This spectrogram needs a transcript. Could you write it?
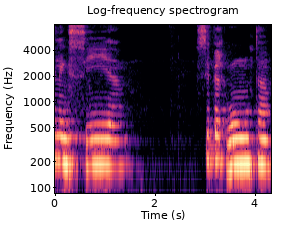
silencia, se pergunta.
